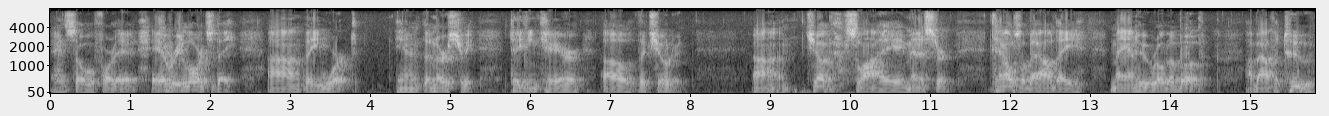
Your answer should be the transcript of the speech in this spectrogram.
and so for every Lord's Day, uh, they worked in the nursery, taking care of the children. Uh, Chuck Sligh, a minister, tells about a man who wrote a book about the two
